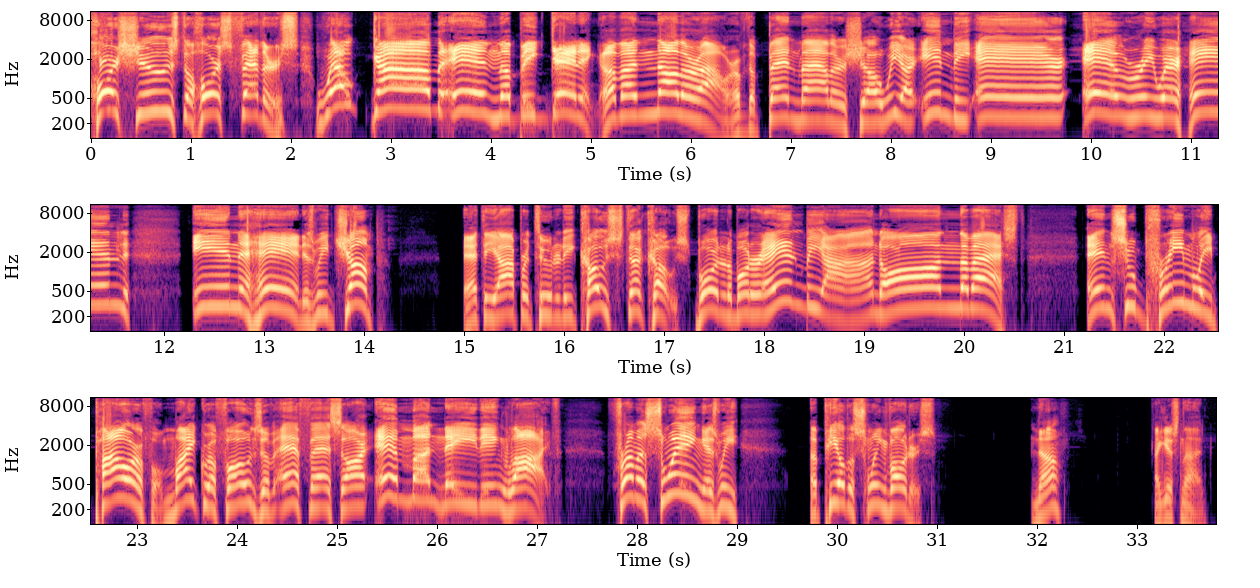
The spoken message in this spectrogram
Horseshoes to horse feathers. Welcome in the beginning of another hour of the Ben Maller Show. We are in the air everywhere, hand in hand, as we jump at the opportunity coast to coast, border to border, and beyond on the best and supremely powerful microphones of FSR emanating live from a swing as we appeal to swing voters. No? I guess not.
